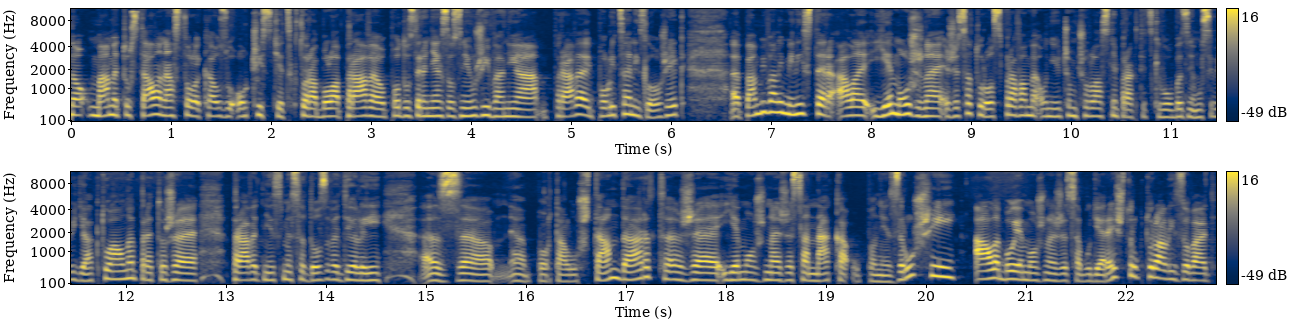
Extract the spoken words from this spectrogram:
No, máme tu stále na stole kauzu očistec, ktorá bola práve o podozreniach zo zneužívania práve aj policajných zložiek. E, pán bývalý minister, ale je možné, že sa tu rozprávame o niečom, čo vlastne prakticky vôbec nemusí byť aktuálne, pretože práve dnes sme sa dozvedeli e, z portálu Štandard, štandard, že je možné, že sa NAKA úplne zruší, alebo je možné, že sa bude reštrukturalizovať. E,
